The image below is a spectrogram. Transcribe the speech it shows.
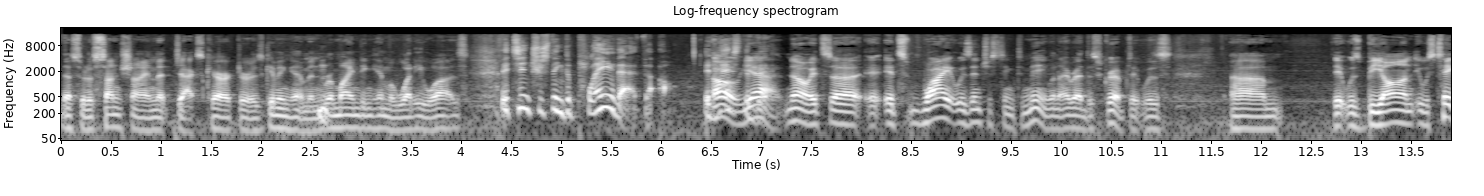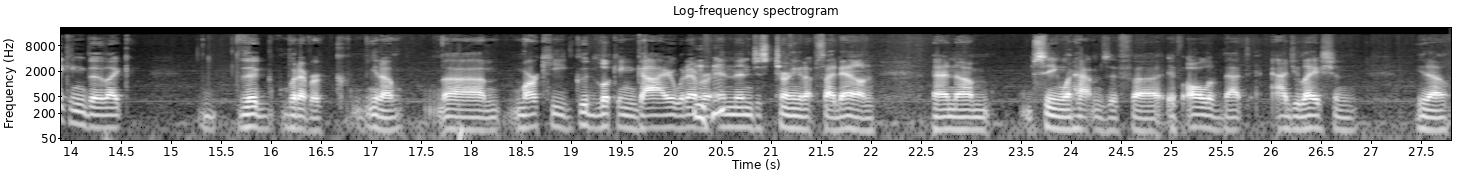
the sort of sunshine that Jack's character is giving him and reminding him of what he was. It's interesting to play that though. It Oh yeah, be. no, it's uh, it's why it was interesting to me when I read the script. It was, um, it was beyond. It was taking the like, the whatever, you know, um, marquee, good-looking guy or whatever, Mm-hmm. and then just turning it upside down, and um, seeing what happens if uh, if all of that adulation, you know,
